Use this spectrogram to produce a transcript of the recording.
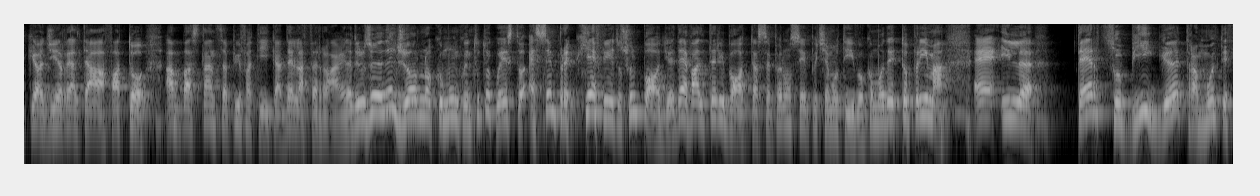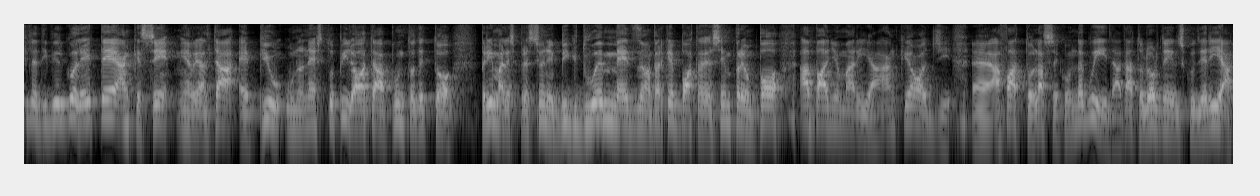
che oggi in realtà ha fatto abbastanza più fatica della Ferrari. La delusione del giorno comunque in tutto questo è sempre chi è finito sul podio ed è Valtteri Bottas per un semplice motivo. Come ho detto prima è il terzo big tra molte fila di virgolette anche se in realtà è più un onesto pilota appunto ho detto prima l'espressione big due e mezzo ma perché Bottas è sempre un po' a bagno Maria anche oggi eh, ha fatto la seconda guida ha dato l'ordine di scuderia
